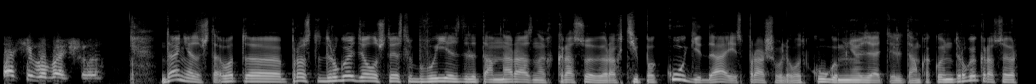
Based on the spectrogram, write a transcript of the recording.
Спасибо большое. Да, не за что. Вот э, просто другое дело, что если бы вы ездили там на разных кроссоверах типа Куги, да, и спрашивали, вот Кугу мне взять или там какой-нибудь другой кроссовер,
